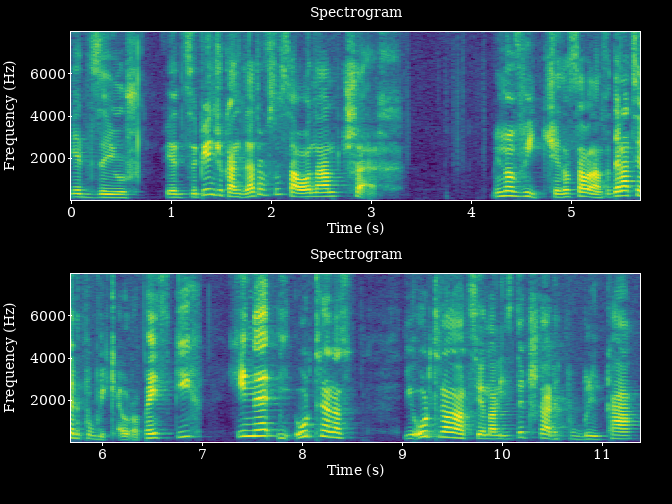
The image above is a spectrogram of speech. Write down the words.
więc już, więc pięciu kandydatów zostało nam trzech. Mianowicie została nam Federacja Republik Europejskich, Chiny i, ultranas- i ultranacjonalistyczna Republika,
